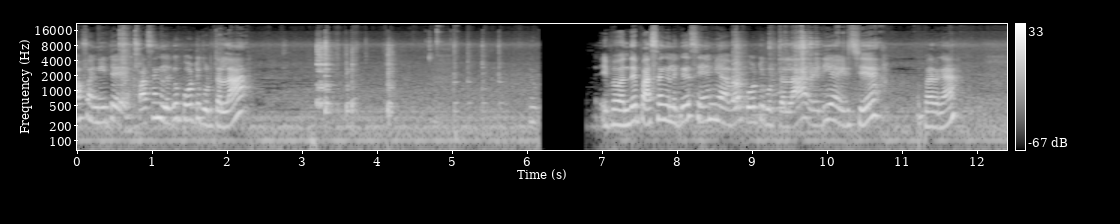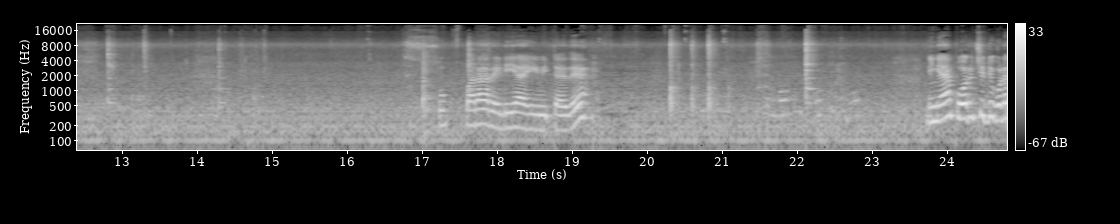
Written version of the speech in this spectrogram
ஆஃப் பண்ணிவிட்டு பசங்களுக்கு போட்டு கொடுத்துடலாம். இப்போ வந்து பசங்களுக்கு சேமியாவை போட்டு கொடுத்துடலாம். ரெடி ஆயிடுச்சு. பாருங்கள் சூப்பராக ரெடி ஆகிவிட்டது. நீங்கள் பொரிச்சிட்டு கூட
